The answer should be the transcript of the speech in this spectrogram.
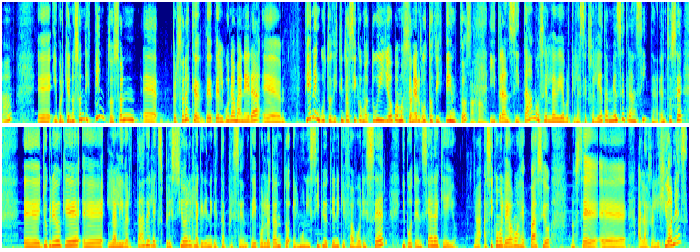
¿ah? y porque no son distintos, son personas que de, alguna manera tienen gustos distintos, así como tú y yo podemos tener gustos distintos y transitamos en la vida porque la sexualidad también se transita. Entonces, eh, yo creo que eh, la libertad de la expresión es la que tiene que estar presente y por lo tanto el municipio tiene que favorecer y potenciar aquello. Así como le damos espacio, no sé, eh, a las religiones,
